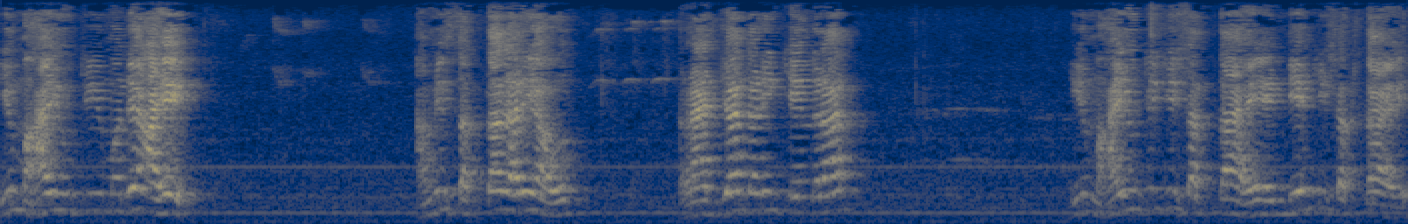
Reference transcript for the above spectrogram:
ही महायुतीमध्ये आहे. आम्ही सत्ताधारी आहोत. राज्यात आणि केंद्रात ही महायुतीची सत्ता आहे एनडीएची सत्ता आहे.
